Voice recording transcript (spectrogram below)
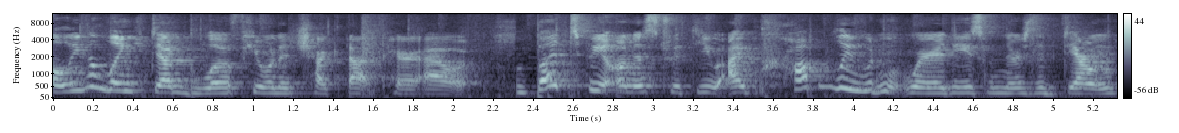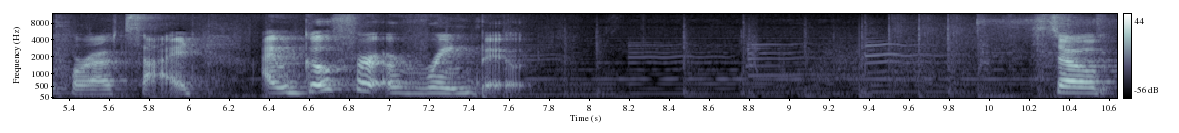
I'll leave a link down below if you want to check that pair out. But to be honest with you, I probably wouldn't wear these when there's a downpour outside. I would go for a rain boot. So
